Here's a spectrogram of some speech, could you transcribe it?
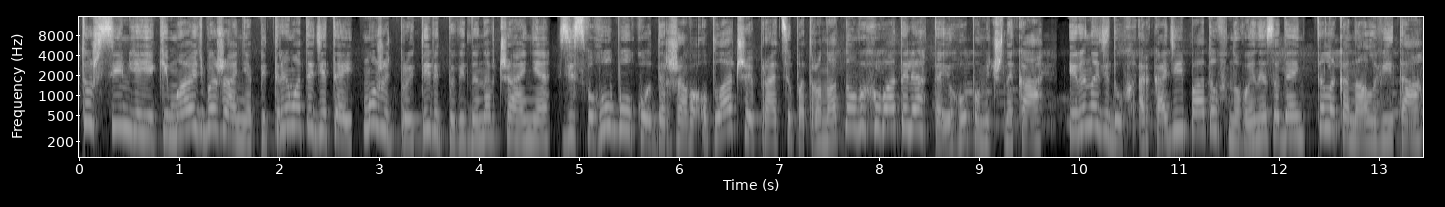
Тож сім'ї, які мають бажання підтримати дітей, можуть пройти відповідне навчання. Зі свого боку держава оплачує працю патронатного вихователя та його помічника. Ірина Дідух, Аркадій Патов. Новини за день. Телеканал Віта.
